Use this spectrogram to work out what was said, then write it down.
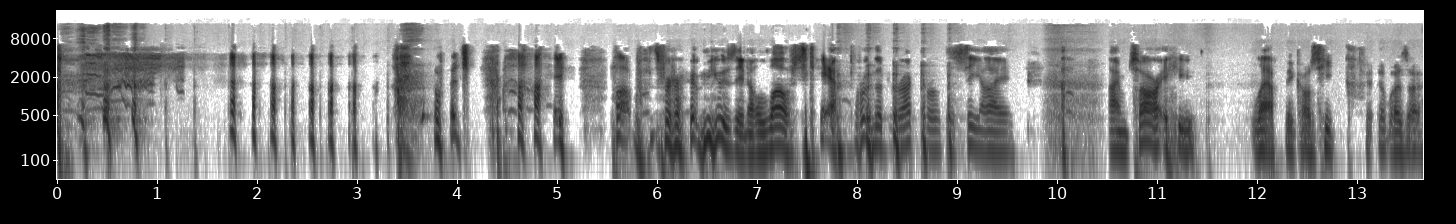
which I thought was very amusing, a love stamp from the director of the CIA. I'm sorry he left because he it was a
